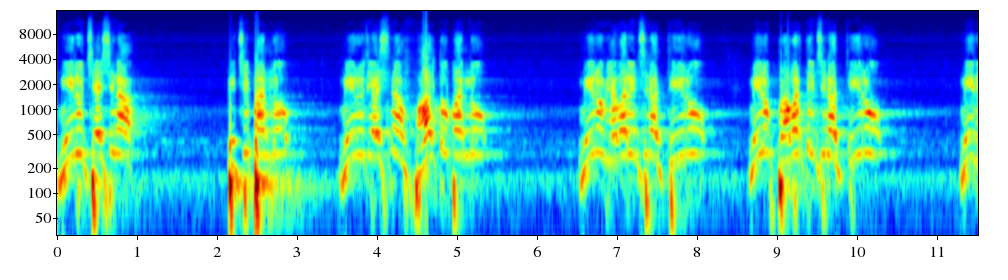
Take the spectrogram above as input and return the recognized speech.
మీరు చేసిన పిచ్చి పనులు మీరు చేసిన ఫాల్తూ పనులు మీరు వ్యవహరించిన తీరు మీరు ప్రవర్తించిన తీరు మీరు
